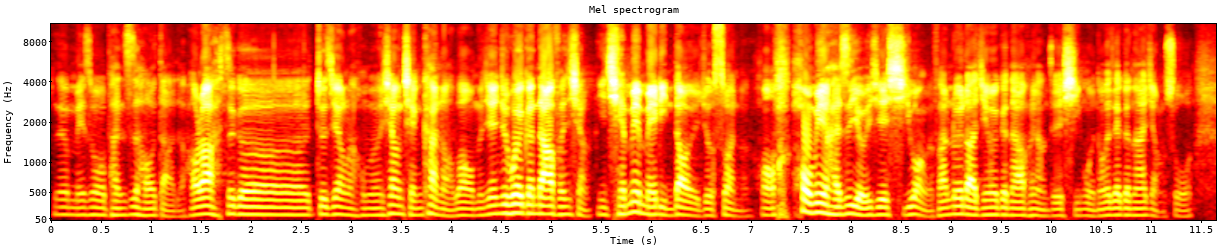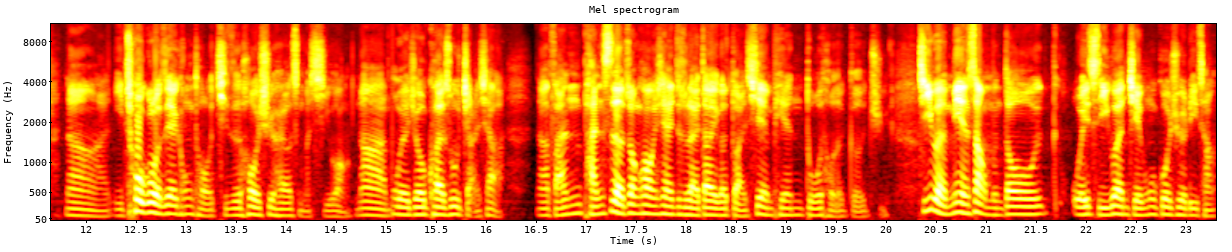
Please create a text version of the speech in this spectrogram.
那个没什么盘势好打的。好啦，这个就这样了，我们向前看了，好不好？我们今天就会跟大家分享，你前面没领到也就算了，哦，后面还是有一些希望的。反正瑞达今天会跟大家分享这些新闻，我会再跟大家讲说，那你错过了这些空头，其实后续还有什么希望？那我也就快速讲一下。那反正盘势的状况现在就是来到一个短线偏多头的格局，基本面上我们都维持一贯节目过去的立场，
